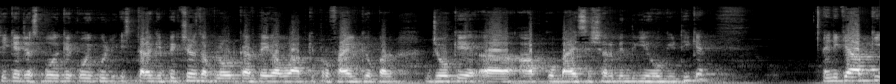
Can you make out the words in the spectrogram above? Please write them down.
ठीक है जस्ट बोल के कोई कुछ इस तरह की पिक्चर्स अपलोड कर देगा वो आपकी प्रोफ़ाइल के ऊपर जो कि आपको बायस शर्मिंदगी होगी ठीक है? यानी कि आपकी,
